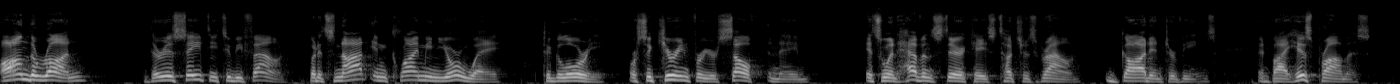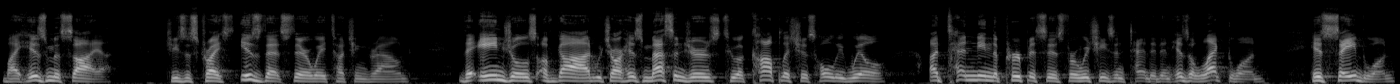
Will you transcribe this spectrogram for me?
On the run, there is safety to be found, but it's not in climbing your way to glory or securing for yourself a name. It's when heaven's staircase touches ground God intervenes. And by His promise, by His Messiah, Jesus Christ is that stairway touching ground. The angels of God, which are His messengers to accomplish His holy will, attending the purposes for which He's intended. And His elect one, His saved one,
